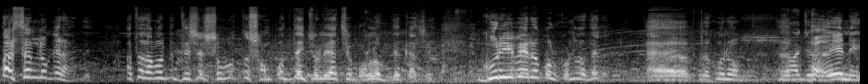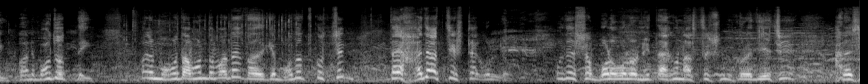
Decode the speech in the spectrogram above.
পার্সেন্ট লোকের হাতে। অর্থাৎ আমাদের দেশের সমস্ত সম্পদটাই চলে যাচ্ছে বড় লোকদের কাছে। গরিবের ওপর কোনো তাদের কোনো এ নেই মানে মদত নেই। মানে মমতা বন্দ্যোপাধ্যায় তাদেরকে মদত করছেন তাই হাজার চেষ্টা করল। ওদের সব বড় বড় নেতা এখন আসতে শুরু করে দিয়েছে আর এস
